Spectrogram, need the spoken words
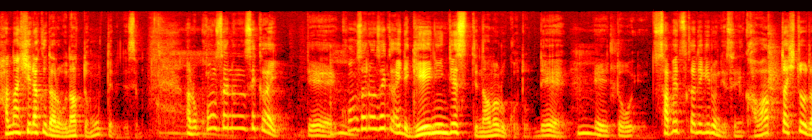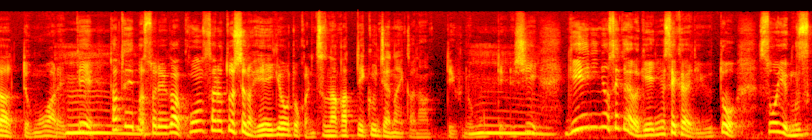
花開くだろうなって思ってるんですよ。あのコンサルの世界って、うん。コンサルの世界で芸人ですって名乗ることで、うん。えー、と差別化できるんですよね。変わった人だって思われて、うん。例えばそれがコンサルとしての営業とかにつながっていくんじゃないかなっていうふうに思っているし、芸人の世界は芸人の世界でいうとそういうむず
